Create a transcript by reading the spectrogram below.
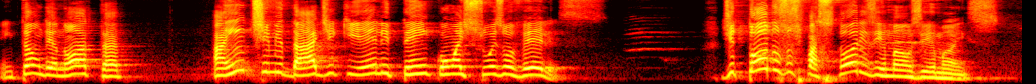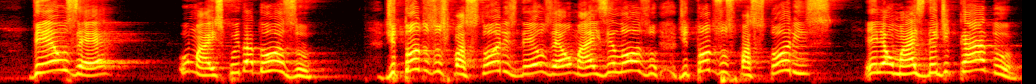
então denota a intimidade que ele tem com as suas ovelhas. De todos os pastores, irmãos e irmãs, Deus é o mais cuidadoso. De todos os pastores, Deus é o mais zeloso. De todos os pastores, Ele é o mais dedicado.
